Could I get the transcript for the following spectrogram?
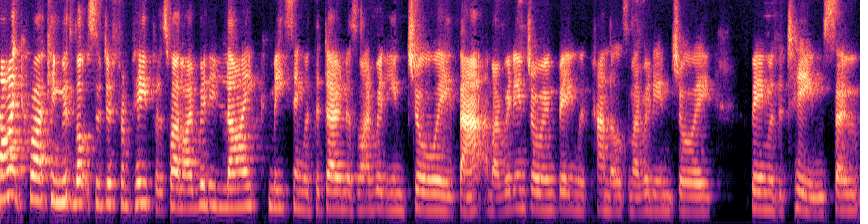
I like working with lots of different people as well. I really like meeting with the donors and I really enjoy that. And I really enjoy being with panels and I really enjoy being with the team. So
